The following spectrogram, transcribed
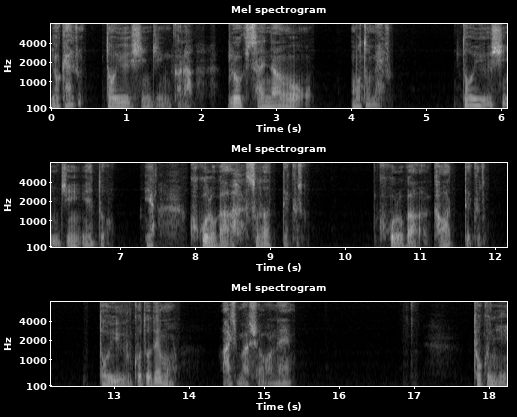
避けるという信心から病気災難を求める。という信心へといや心が育ってくる。心が変わってくる。ということでもありましょうね。特に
